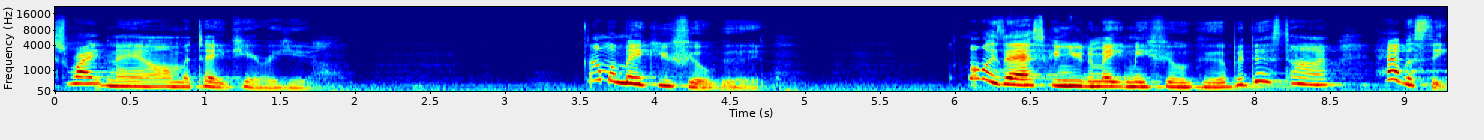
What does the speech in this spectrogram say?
Just right now, I'm going to take care of you. I'm going to make you feel good. I'm always asking you to make me feel good, but this time, have a seat.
